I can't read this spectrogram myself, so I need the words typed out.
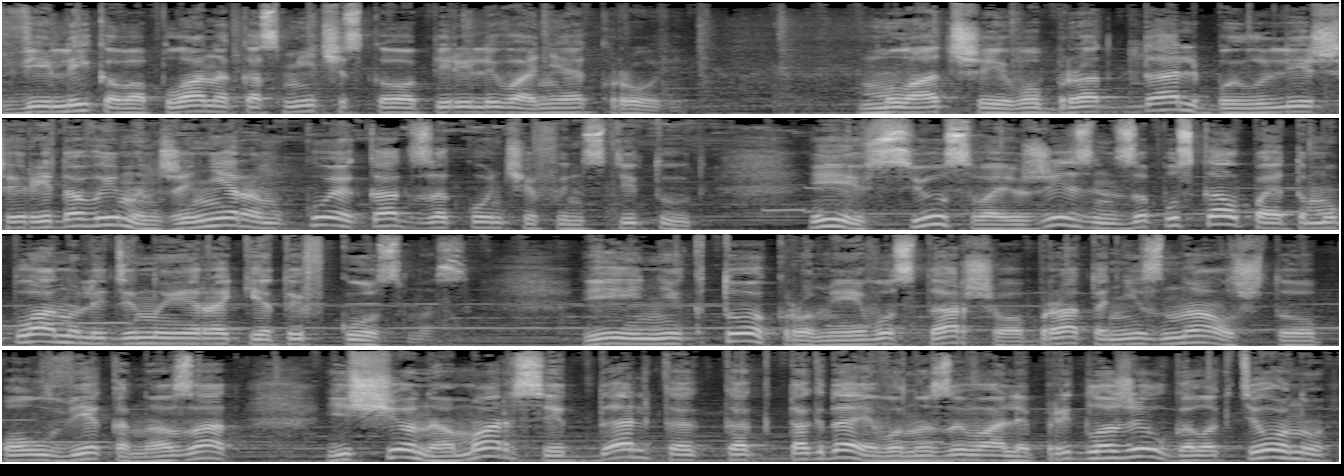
великого плана космического переливания крови. Младший его брат Даль был лишь рядовым инженером, кое-как закончив институт, и всю свою жизнь запускал по этому плану ледяные ракеты в космос. И никто, кроме его старшего брата, не знал, что полвека назад, еще на Марсе, Далька, как тогда его называли, предложил Галактиону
